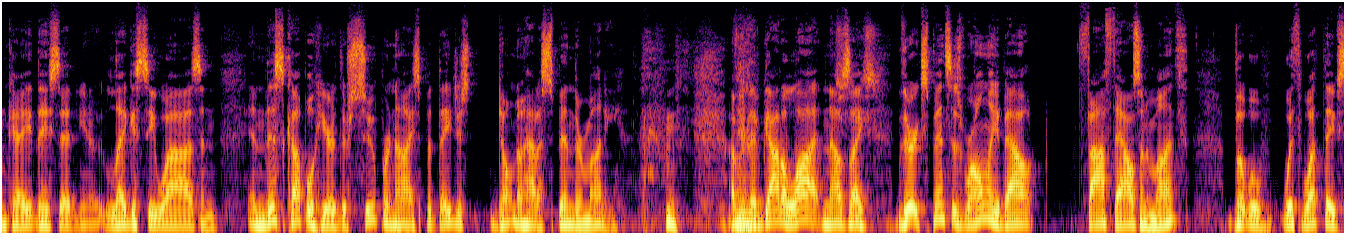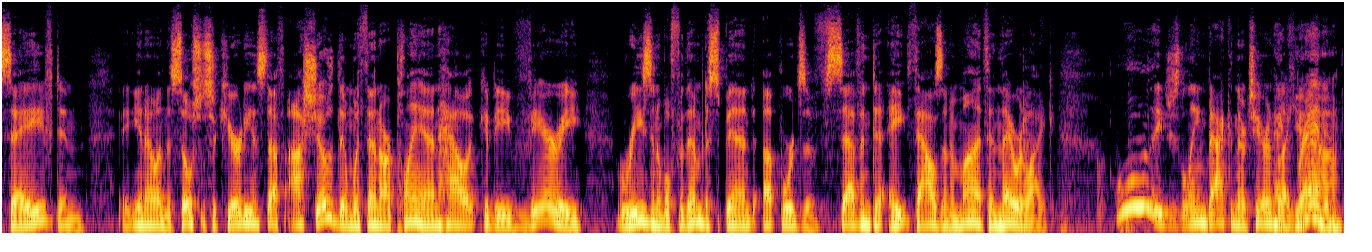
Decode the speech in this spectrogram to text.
Okay. They said, you know, legacy wise and, and this couple here, they're super nice, but they just don't know how to spend their money. I mean, they've got a lot. And I was like, their expenses were only about 5000 a month, but with, with what they've saved and, you know, and the social security and stuff, I showed them within our plan how it could be very reasonable for them to spend upwards of seven to 8,000 a month. And they were like, Ooh, they just leaned back in their chair. They're like, Brandon,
